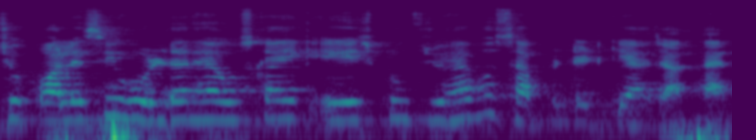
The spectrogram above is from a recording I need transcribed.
जो पॉलिसी होल्डर है, उसका एक एज प्रूफ जो है, वो सबमिटेड किया जाता है।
